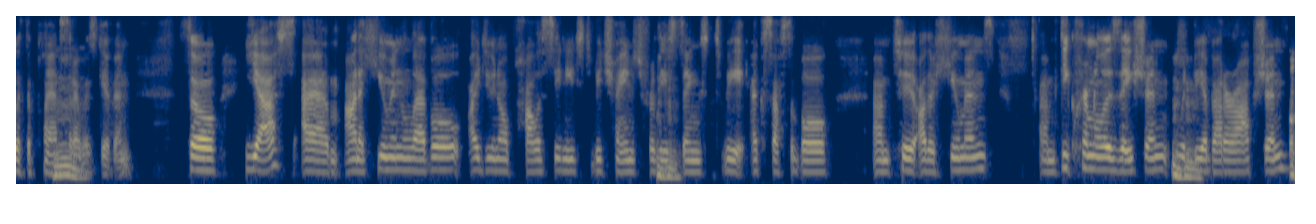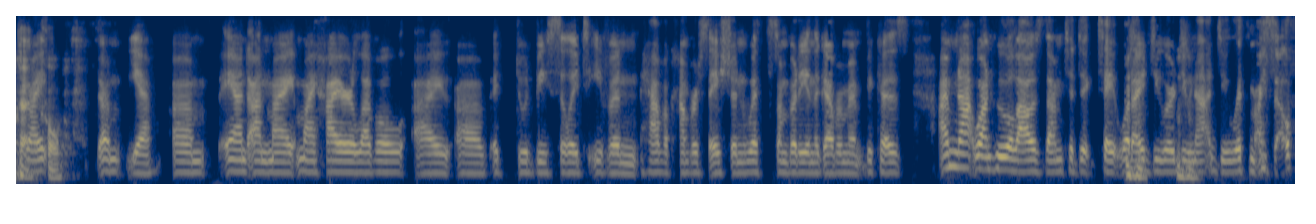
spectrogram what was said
with the plants mm. that I mm. was given. So yes, um, on a human level, I do know policy needs to be changed for these -hmm. things to be accessible um, to other humans um, decriminalization would be mm-hmm. a better option. Okay, right? cool. Um, yeah. Um, and on my my higher level, I uh, it would be silly to even have a conversation with somebody in the government because I'm not one who allows them to dictate what I mm-hmm. do or do mm-hmm. not do with myself.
